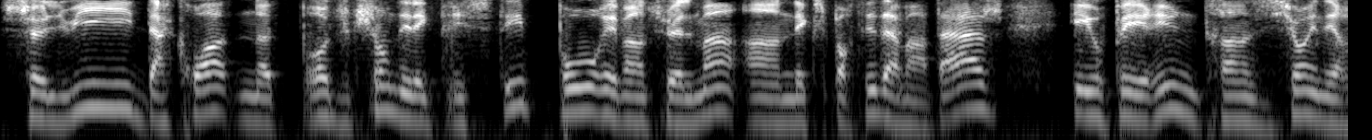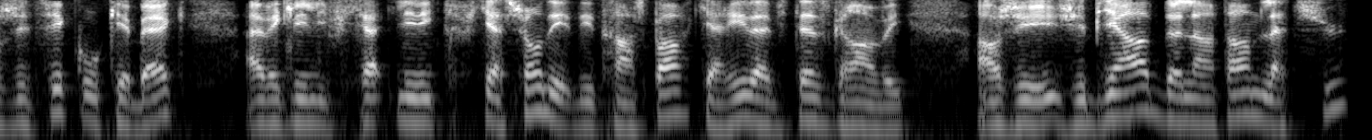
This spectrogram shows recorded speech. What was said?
celui d'accroître notre production d'électricité pour éventuellement en exporter davantage et opérer une transition énergétique au Québec avec l'électrification des, des, transports qui arrivent à vitesse grand V. Alors j'ai bien hâte de l'entendre là-dessus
